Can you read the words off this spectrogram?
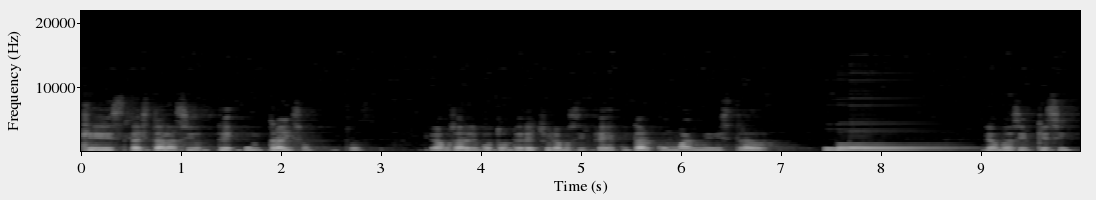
que es la instalación de Ultra ISO. Entonces, le vamos a dar el botón derecho y le vamos a decir ejecutar como administrador. Le vamos a decir que sí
